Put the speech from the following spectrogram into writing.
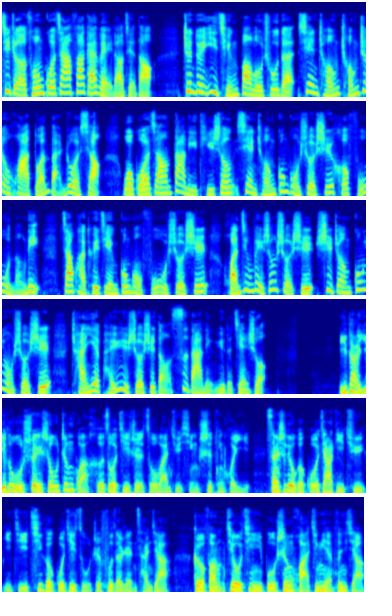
记者从国家发改委了解到，针对疫情暴露出的县城城镇化短板弱项，我国将大力提升县城公共设施和服务能力，加快推进公共服务设施、环境卫生设施、市政公用设施、产业培育设施等四大领域的建设。“一带一路”税收征管合作机制昨晚举行视频会议，三十六个国家地区以及七个国际组织负责人参加。各方就进一步深化经验分享、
